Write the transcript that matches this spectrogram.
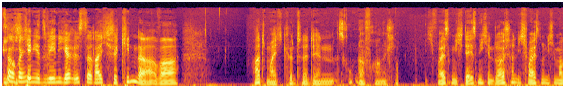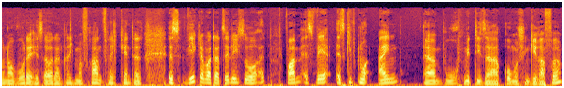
ich, ich kenne jetzt weniger österreichische Kinder, aber warte mal, ich könnte den Skugner fragen. Ich glaube, ich weiß nicht, der ist nicht in Deutschland, ich weiß nur nicht immer genau, wo der ist, aber dann kann ich mal fragen, vielleicht kennt er es. Es wirkt aber tatsächlich so, vor allem es wär, es gibt nur ein äh, Buch mit dieser komischen Giraffe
